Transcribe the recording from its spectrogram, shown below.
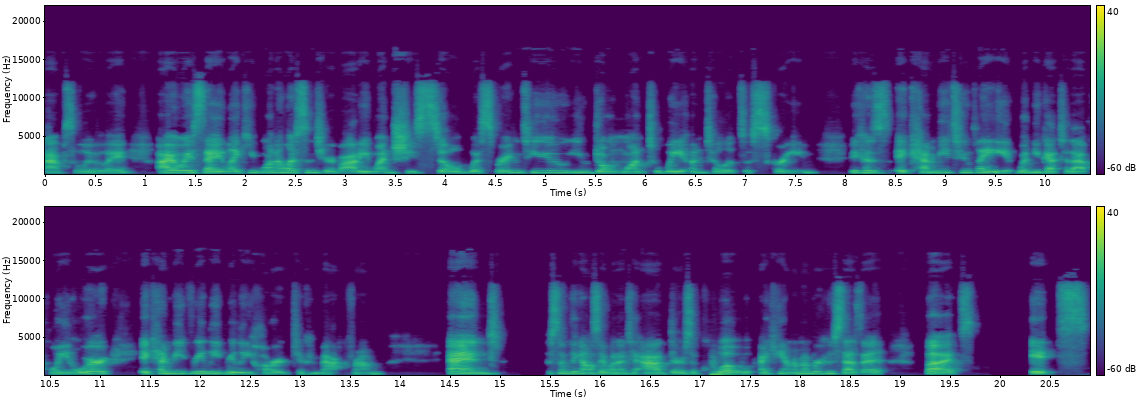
Absolutely. I always say, like, you want to listen to your body when she's still whispering to you. You don't want to wait until it's a scream because it can be too late when you get to that point, or it can be really, really hard to come back from. And something else I wanted to add there's a quote, I can't remember who says it, but it's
